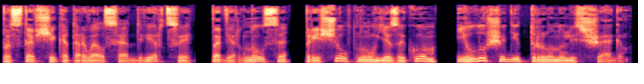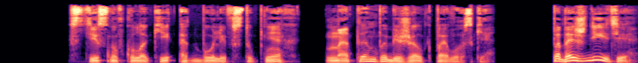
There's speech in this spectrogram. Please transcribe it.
Поставщик оторвался от дверцы, повернулся, прищелкнул языком, и лошади тронулись шагом. Стиснув кулаки от боли в ступнях, Натан побежал к повозке. «Подождите!»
